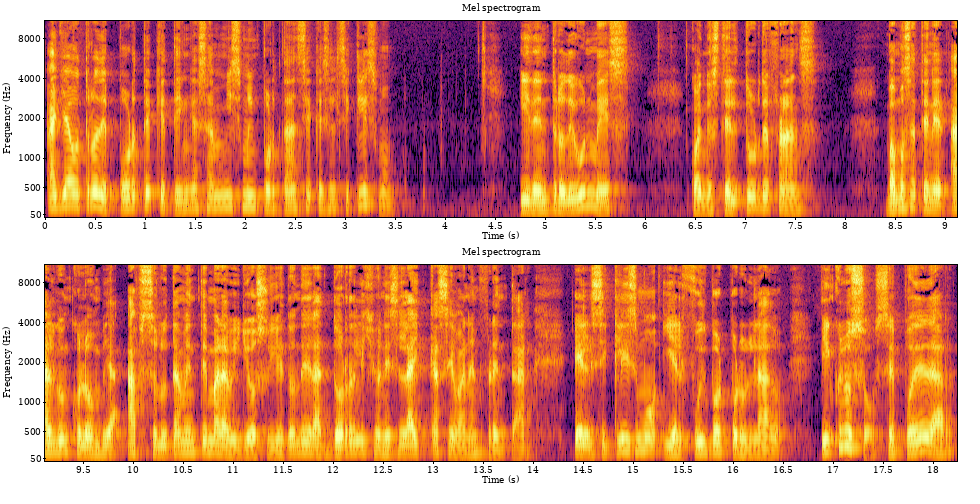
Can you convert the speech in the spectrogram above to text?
haya otro deporte que tenga esa misma importancia que es el ciclismo. Y dentro de un mes, cuando esté el Tour de France, vamos a tener algo en Colombia absolutamente maravilloso y es donde las dos religiones laicas se van a enfrentar, el ciclismo y el fútbol por un lado. Incluso se puede dar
